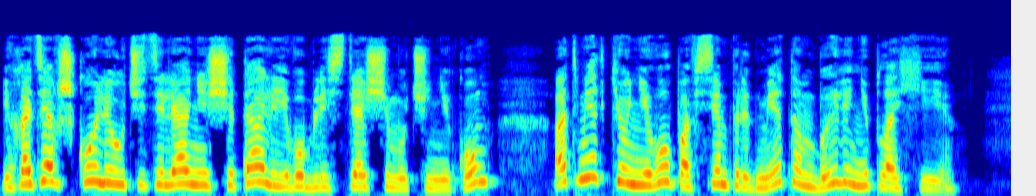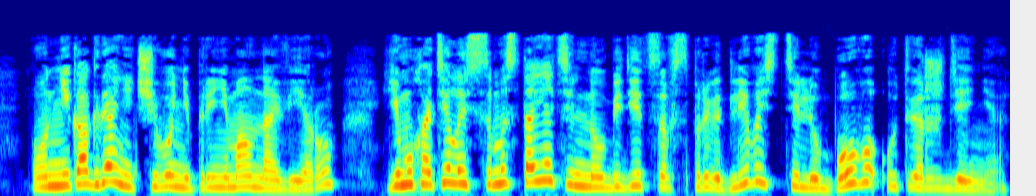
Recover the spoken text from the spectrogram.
И хотя в школе учителя не считали его блестящим учеником, отметки у него по всем предметам были неплохие. Он никогда ничего не принимал на веру, ему хотелось самостоятельно убедиться в справедливости любого утверждения.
